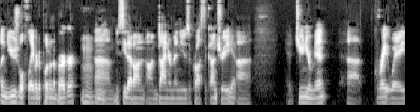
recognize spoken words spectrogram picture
unusual flavor to put on a burger. Mhm. Um, you see that on on diner menus across the country. Yep. Uh, you know, junior mint, uh, great way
